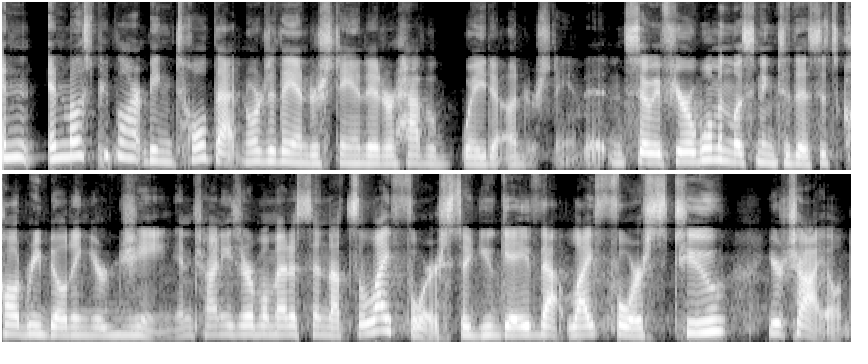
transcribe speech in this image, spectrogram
And and most people aren't being told that nor do they understand it or have a way to understand it. And so if you're a woman listening to this it's called rebuilding your jing in chinese herbal medicine that's the life force. So you gave that life force to your child.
